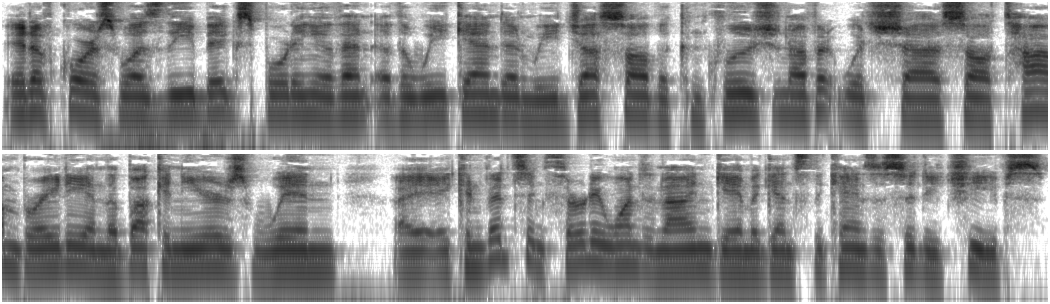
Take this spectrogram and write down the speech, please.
It, of course, was the big sporting event of the weekend, and we just saw the conclusion of it, which uh, saw Tom Brady and the Buccaneers win a, a convincing 31 9 game against the Kansas City Chiefs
